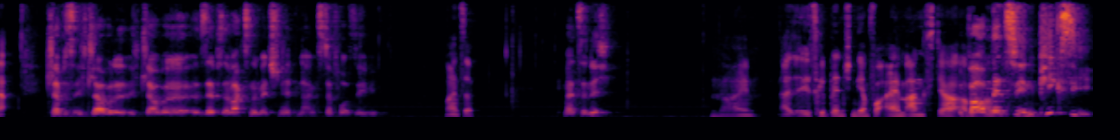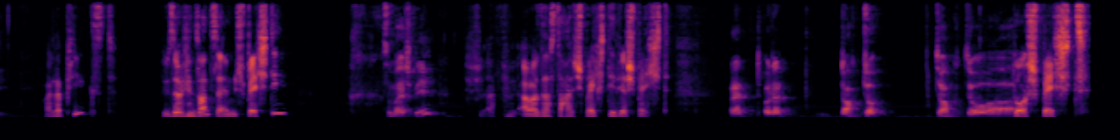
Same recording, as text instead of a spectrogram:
Ja, Ich glaube, ich glaube, ich glaube, selbst erwachsene Menschen hätten Angst davor, Sebi. meinst du? Meinst du nicht? Nein. Also es gibt Menschen, die haben vor allem Angst, ja. Aber- warum nennst du ihn Pixie? Weil er piekst. Wie soll ich ihn sonst nennen? Spechti? Zum Beispiel? Aber das da ist Spechti, der Specht. Oder, oder Doktor, Doktor, Dor Specht.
